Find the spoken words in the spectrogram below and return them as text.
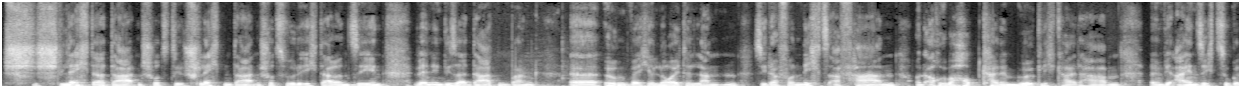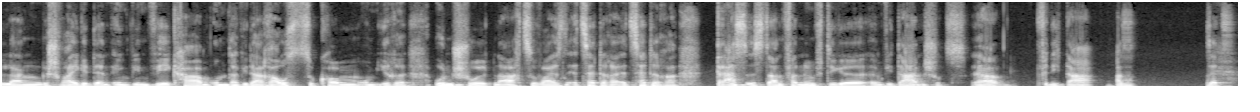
sch schlechter Datenschutz, den schlechten Datenschutz würde ich darin sehen, wenn in dieser Datenbank äh, irgendwelche Leute landen, landen, sie davon nichts erfahren und auch überhaupt keine Möglichkeit haben, irgendwie Einsicht zu gelangen, geschweige denn irgendwie einen Weg haben, um da wieder rauszukommen, um ihre Unschuld nachzuweisen, etc. etc. Das ist dann vernünftige irgendwie Datenschutz. Ja, finde ich da setzt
